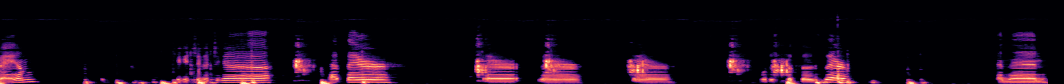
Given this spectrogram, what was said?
Bam. Chicka chicka chicka. That there. There, there, there. We'll just put those there. And then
